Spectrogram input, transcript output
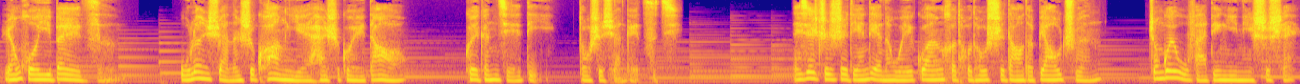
人活一辈子，无论选的是旷野还是轨道，归根结底都是选给自己。那些指指点点的围观和头头是道的标准，终归无法定义你是谁，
